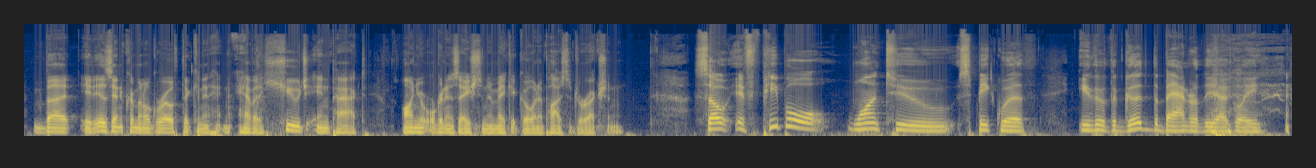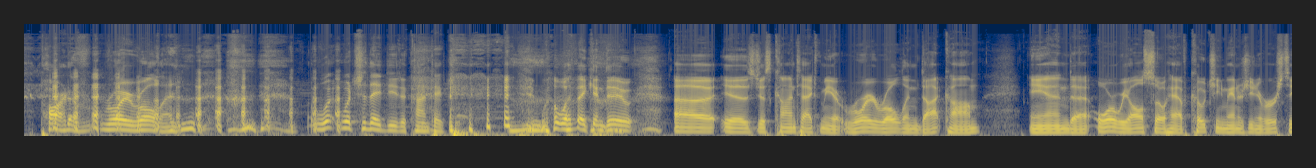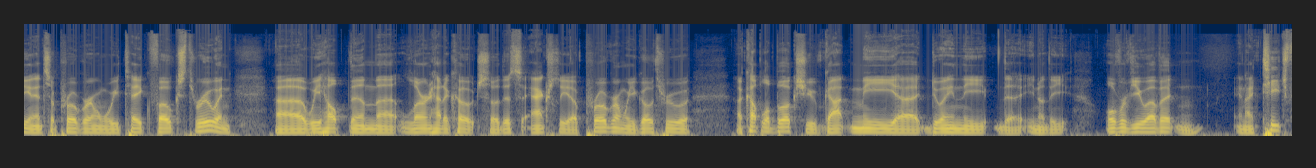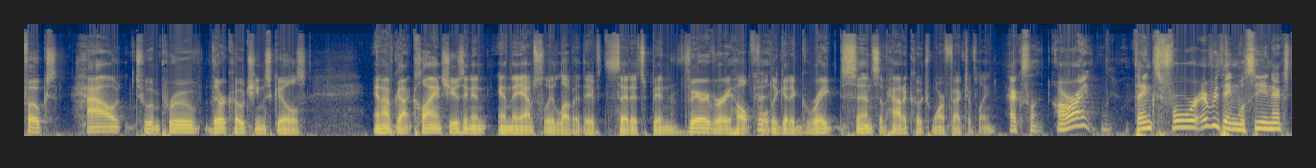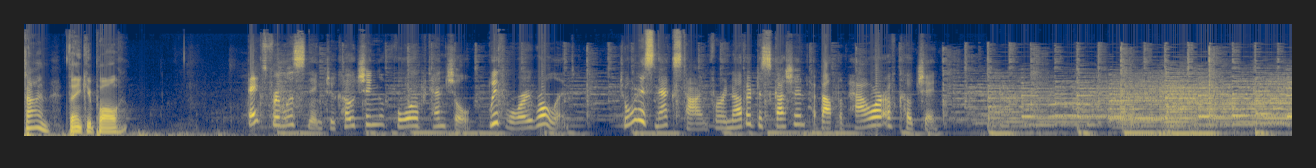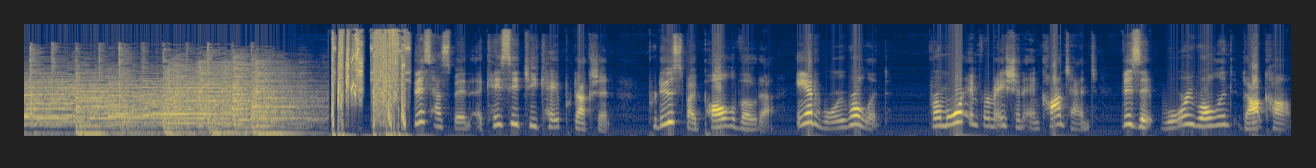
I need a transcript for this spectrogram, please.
but it is incremental growth that can have a huge impact on your organization and make it go in a positive direction So if people want to speak with either the good, the bad, or the ugly part of Roy Rowland, what, what should they do to contact you? well, what they can do uh, is just contact me at roryrowland.com. And, uh, or we also have Coaching Manager University, and it's a program where we take folks through and uh, we help them uh, learn how to coach. So this is actually a program where you go through a, a couple of books. You've got me uh, doing the, the, you know, the overview of it, and, and I teach folks how to improve their coaching skills. And I've got clients using it, and they absolutely love it. They've said it's been very, very helpful Good. to get a great sense of how to coach more effectively. Excellent. All right. Thanks for everything. We'll see you next time. Thank you, Paul. Thanks for listening to Coaching for Potential with Rory Rowland. Join us next time for another discussion about the power of coaching. This has been a KCTK production, produced by Paul Lavoda and Rory Rowland. For more information and content, visit roryrowland.com.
